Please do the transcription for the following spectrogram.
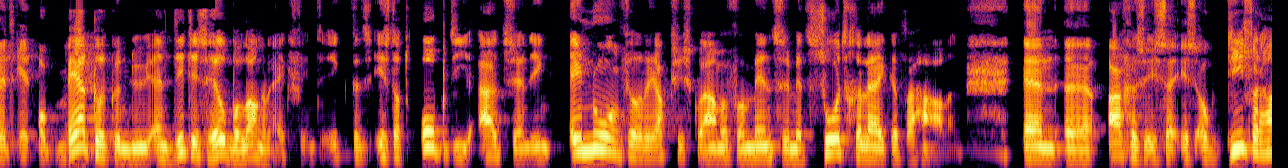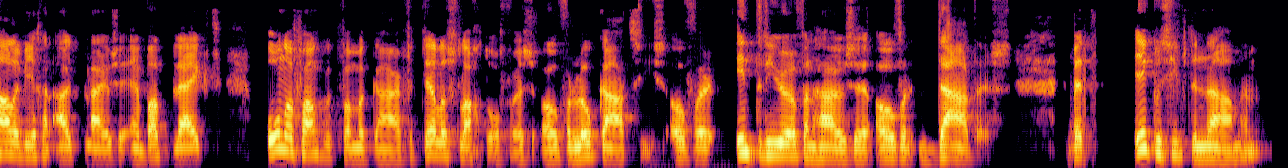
het opmerkelijke nu, en dit is heel belangrijk vind ik, dat is dat op die uitzending enorm veel reacties kwamen van mensen met soortgelijke verhalen. En uh, Argus is, is ook die verhalen weer gaan uitpluizen. En wat blijkt, onafhankelijk van elkaar vertellen slachtoffers over locaties, over interieur van huizen, over daders. Met inclusief de namen.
